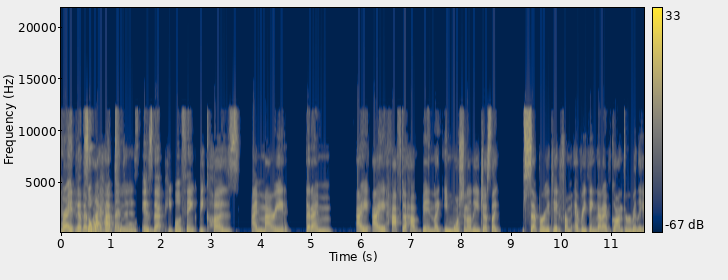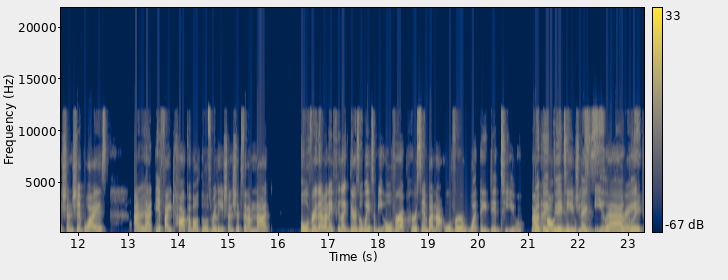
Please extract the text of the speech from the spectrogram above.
right? The other so part what happens too is is that people think because I'm married that I'm I I have to have been like emotionally just like separated from everything that I've gone through relationship wise. Right. And that if I talk about those relationships that I'm not over them and I feel like there's a way to be over a person but not over what they did to you. what and they how did to made you, you feel. exactly. Right?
